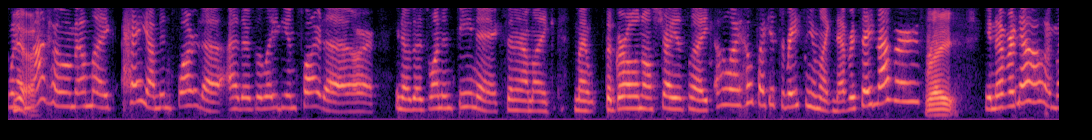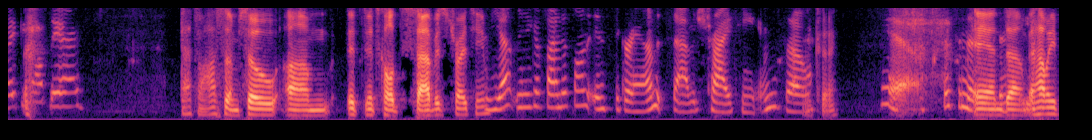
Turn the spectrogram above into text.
when yeah. I'm not home, I'm like, hey, I'm in Florida. I, there's a lady in Florida, or you know, there's one in Phoenix, and I'm like, my the girl in Australia is like, oh, I hope I get to race, and I'm like, never say never. Right. You never know. I might be out there. That's awesome. So, um, it, it's called Savage Tri Team. Yep, and you can find us on Instagram. It's Savage Tri Team. So. Okay. Yeah, and um, and how many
